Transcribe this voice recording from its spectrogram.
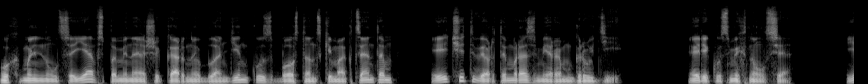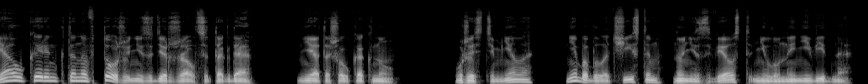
Ухмыльнулся я, вспоминая шикарную блондинку с бостонским акцентом и четвертым размером груди. Эрик усмехнулся. «Я у Кэррингтонов тоже не задержался тогда». Я отошел к окну. Уже стемнело, небо было чистым, но ни звезд, ни луны не видно.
